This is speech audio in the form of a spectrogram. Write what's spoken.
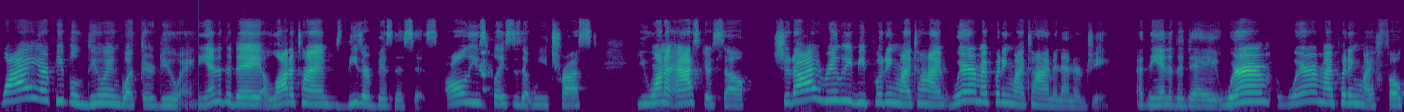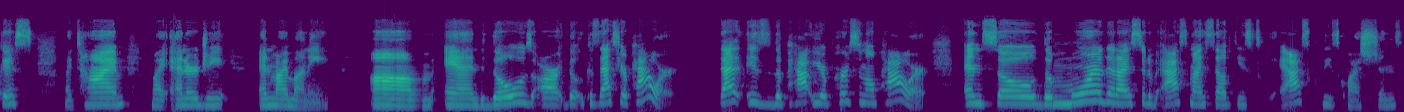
why are people doing what they're doing? At the end of the day, a lot of times these are businesses. All these places that we trust, you want to ask yourself, should I really be putting my time? Where am I putting my time and energy? At the end of the day where am where am i putting my focus my time my energy and my money? Um and those are because that's your power. That is the power your personal power. And so the more that i sort of ask myself these ask these questions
